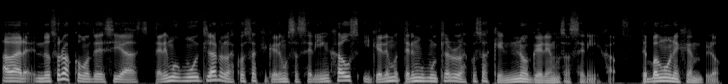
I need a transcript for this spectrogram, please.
A ver, nosotros, como te decías, tenemos muy claro las cosas que queremos hacer in-house y queremos, tenemos muy claro las cosas que no queremos hacer in-house. Te pongo un ejemplo.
